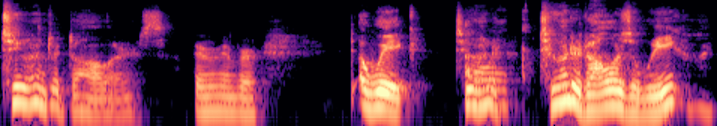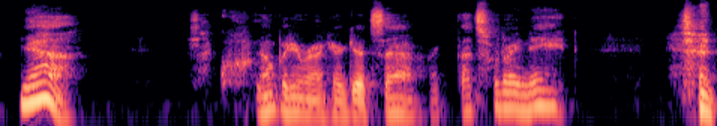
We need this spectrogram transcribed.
$200 i remember a week. 200 week. $200 a week? I'm like yeah. He's like nobody around here gets that. I'm like that's what i need. He said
